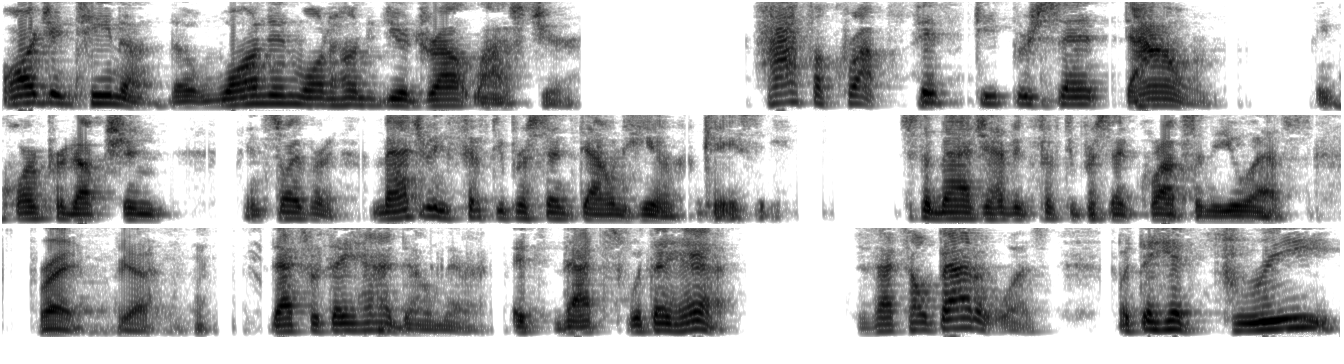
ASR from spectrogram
Argentina, the one in one hundred year drought last year, half a crop, fifty percent down in corn production and soybean. Imagine being fifty percent down here, Casey. Just imagine having fifty percent crops in the U.S. Right. Yeah. That's what they had down there. It's that's what they had. That's how bad it was. But they had three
